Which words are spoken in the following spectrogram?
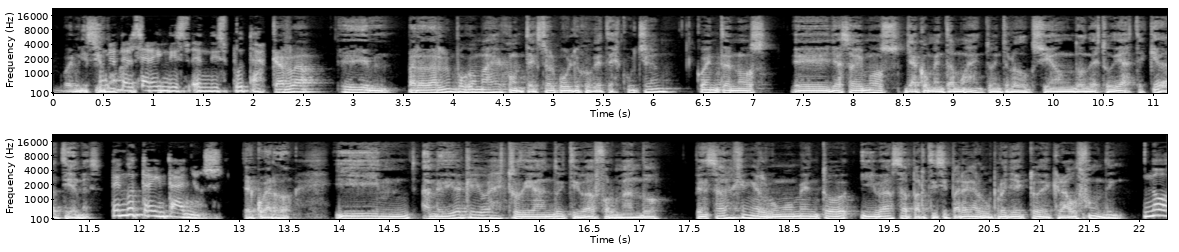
Buenísimo. Una tercera en, disputa. Carla, eh, para darle un poco más de contexto al público que te escucha, cuéntanos, eh, ya sabemos, ya comentamos en tu introducción dónde estudiaste. ¿Qué edad tienes? Tengo 30 años. De acuerdo. Y mm, a medida que ibas estudiando y te ibas formando, ¿Pensabas que en algún momento ibas a participar en algún proyecto de crowdfunding? No,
